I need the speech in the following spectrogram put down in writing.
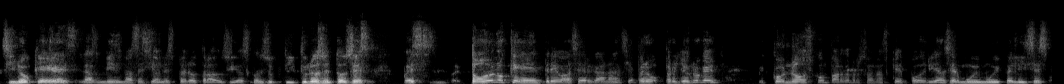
sino que es las mismas sesiones pero traducidas con subtítulos. Entonces, pues todo lo que entre va a ser ganancia. Pero, pero yo creo que conozco un par de personas que podrían ser muy, muy felices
